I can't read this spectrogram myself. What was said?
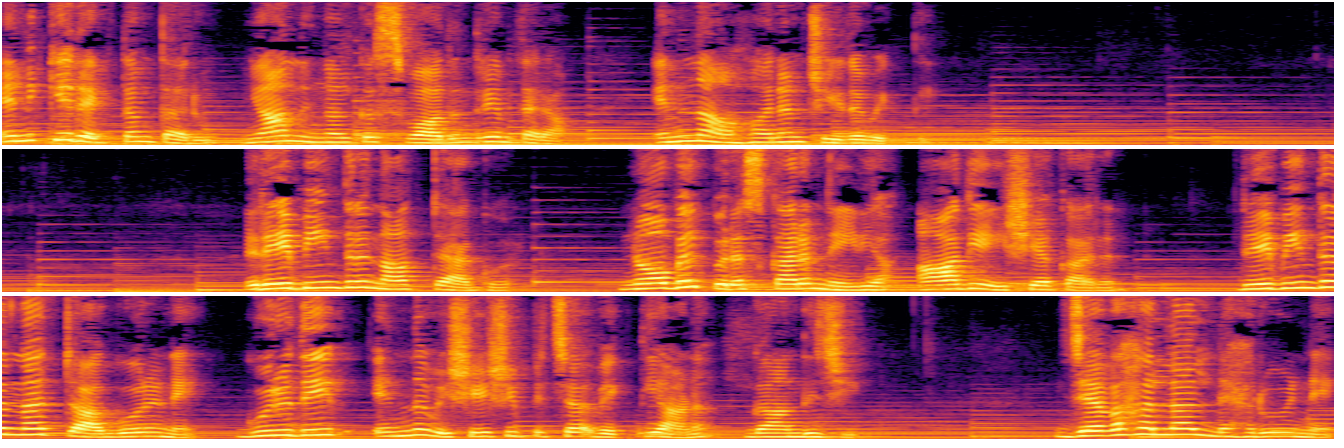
എനിക്ക് രക്തം തരൂ ഞാൻ നിങ്ങൾക്ക് സ്വാതന്ത്ര്യം തരാം എന്ന് ആഹ്വാനം ചെയ്ത വ്യക്തി. രവീന്ദ്രനാഥ് ടാഗോർ നോബൽ പുരസ്കാരം നേടിയ ആദ്യ ഏഷ്യക്കാരൻ. രവീന്ദ്രനാഥ് ടാഗോറിനെ ഗുരുദേവ് എന്ന് വിശേഷിപ്പിച്ച വ്യക്തിയാണ് ഗാന്ധിജി. ജവഹർലാൽ നെഹ്റുവിനെ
